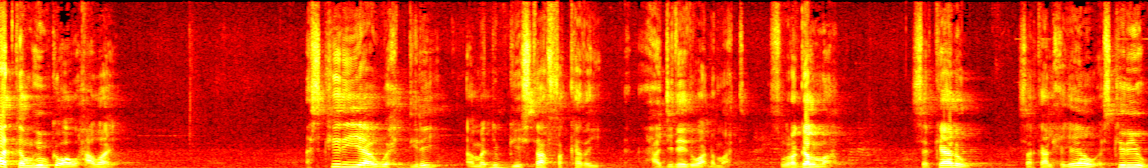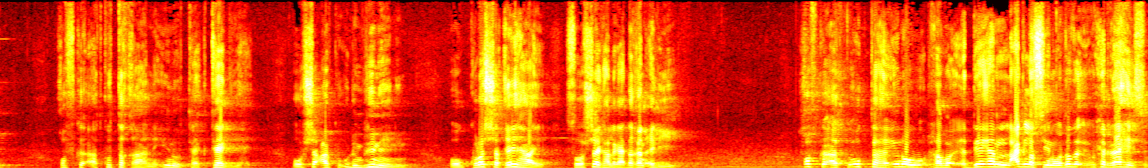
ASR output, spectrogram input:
aadka muhiimka u ah waxaa waaye askariyaa wax dilay ama dhib geystaa fakaday. Xaajadeedu waa dhammaatay suuragal maaha sarkaalow sarkaal xigeenow askariyow qofka aad ku taqaanay inuu taagtaag yahay oo shacabka u dhimrinaynin oo kula shaqayhaya soo sheeg ha lagaa dhaqan celiyey qofka aad ku og tahay inuu rabo haddii aan lacag la siin waddada u xirraahayso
